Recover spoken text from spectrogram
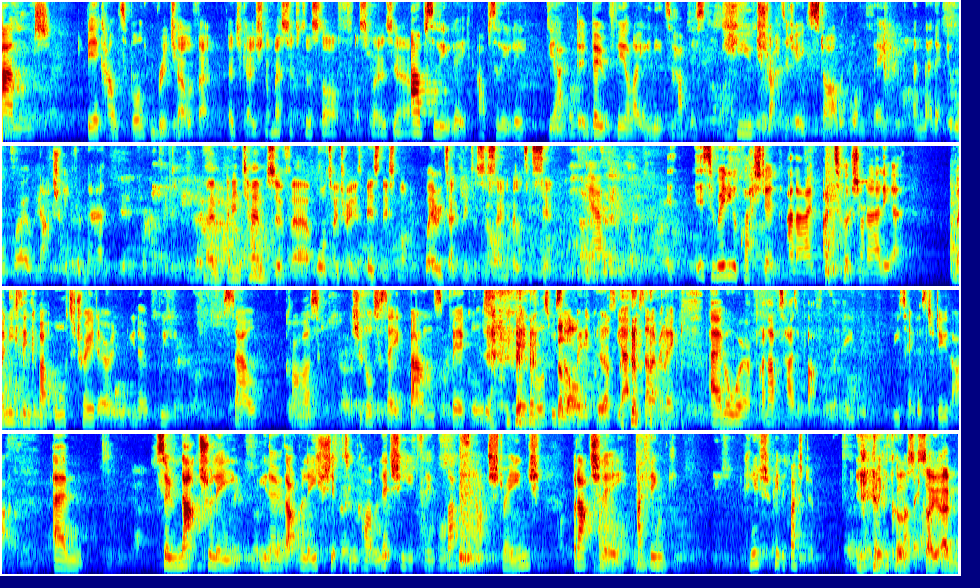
and be accountable. Reach out with that educational message to the staff, I suppose, yeah. Absolutely, absolutely. Yeah, don't feel like you need to have this huge strategy. Start with one thing, and then it, will grow naturally from there. Um, and in terms of uh, Auto Trader's business model, where exactly does sustainability sit? Yeah, it, it's a really good question, and I, I touched on earlier. When you think about Auto Trader, and you know we sell cars. I should also say vans, vehicles, Yeah. vehicles. We sell lot, vehicles. yeah. Yeah. we sell everything. Um, or we're an advertising platform that enable retailers to do that. Um, so naturally, you know, that relationship between carbon literacy, you'd think, well, that's that's strange. But actually, I think. Can you just repeat the question? Yeah, can of course. bit, So, um,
